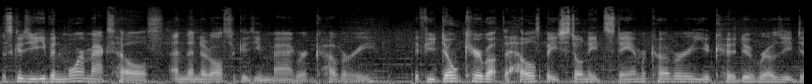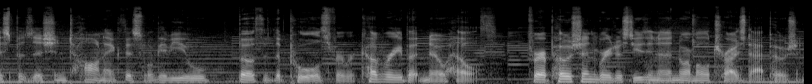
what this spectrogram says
This gives you even more max health, and then it also gives you mag recovery. If you don't care about the health but you still need stam recovery, you could do Rosy Disposition Tonic. This will give you both of the pools for recovery but no health. For a potion, we're just using a normal Tri-Stat potion.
